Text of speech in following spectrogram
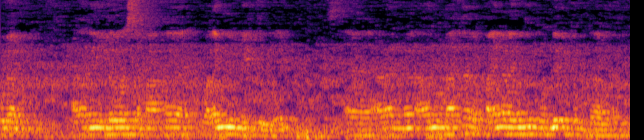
உரம் அதனை இலவசமாக வழங்கி வைத்துள்ளேன். அஹ், அதன் அதனூடாக பயனடைந்து கொண்டிருக்கின்றார்கள்.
